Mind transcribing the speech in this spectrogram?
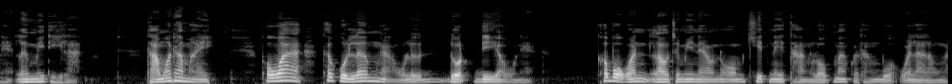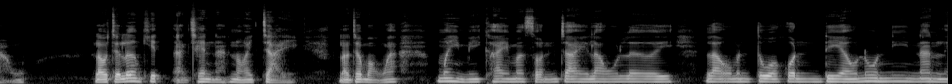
เนี่ยเริ่มไม่ดีละ ถามว่าทำไม เพราะว่าถ้าคุณเริ่มเหงาหรือโดดเดี่ยวเนี่ยเขาบอกว่าเราจะมีแนวโน้มคิดในทางลบมากกว่าทางบวกเวลาเราเหงา เราจะเริ่มคิดอ่าเช่นนะน้อยใจ เราจะบอกว่าไม่มีใครมาสนใจเราเลย เรามันตัวคนเดียวนู่นนี่นั่นอะไร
